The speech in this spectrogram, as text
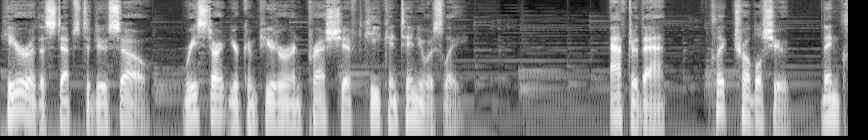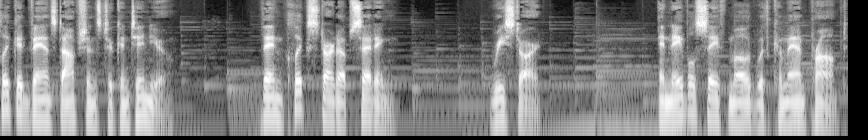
Here are the steps to do so restart your computer and press Shift key continuously. After that, click Troubleshoot, then click Advanced Options to continue. Then click Startup Setting. Restart. Enable safe mode with command prompt.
